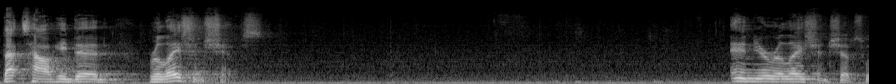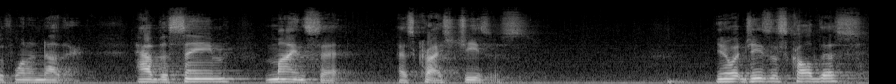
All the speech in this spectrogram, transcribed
That's how he did relationships. In your relationships with one another, have the same mindset as Christ Jesus. You know what Jesus called this?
